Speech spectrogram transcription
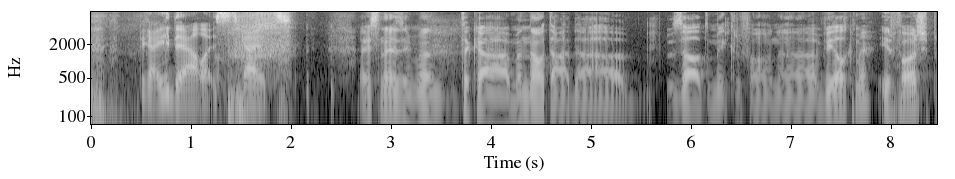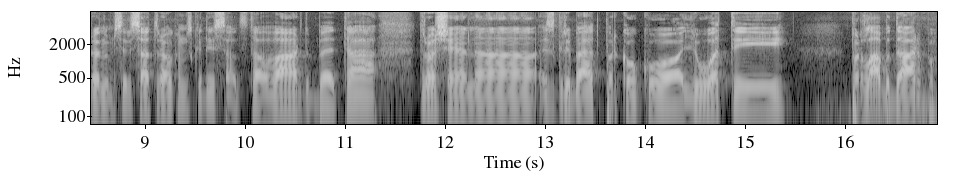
Tikai ideālais skaits. Es nezinu, man, tā kā, man nav tāda zelta mikrofona vilkme. Ir forši, protams, ir satraukums, kad izsauc tavu vārdu, bet uh, droši vien uh, es gribētu par kaut ko ļoti, par labu darbu.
